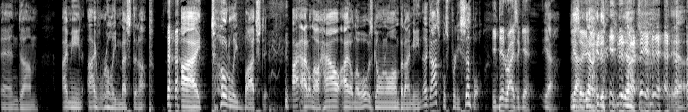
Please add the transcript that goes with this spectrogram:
and um, I mean, I really messed it up. I totally botched it. I, I don't know how. I don't know what was going on, but I mean, the gospel's pretty simple. He did rise again. Yeah. Just yeah, so yeah, know, he he yeah. yeah.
